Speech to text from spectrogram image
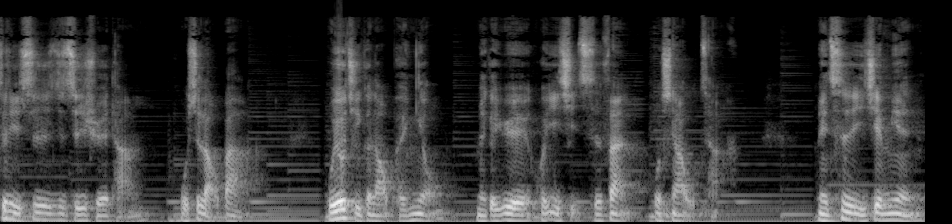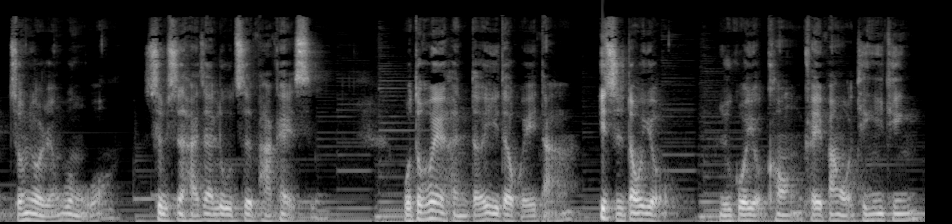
这里是日知学堂，我是老爸。我有几个老朋友，每个月会一起吃饭或下午茶。每次一见面，总有人问我是不是还在录制 Podcast，我都会很得意的回答，一直都有。如果有空，可以帮我听一听，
